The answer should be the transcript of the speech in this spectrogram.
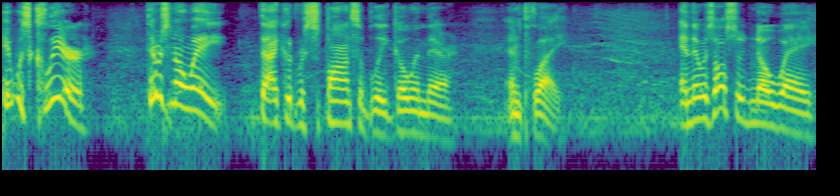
it was clear there was no way that I could responsibly go in there and play. And there was also no way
